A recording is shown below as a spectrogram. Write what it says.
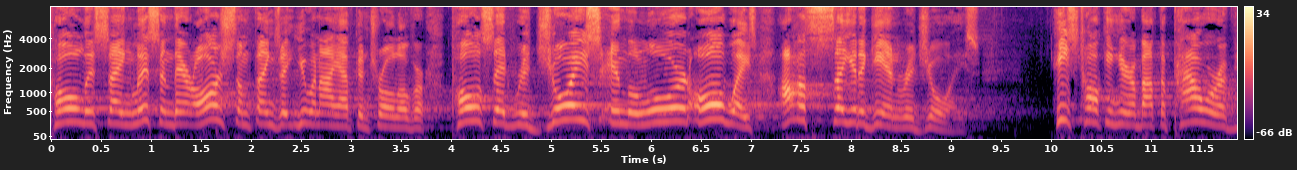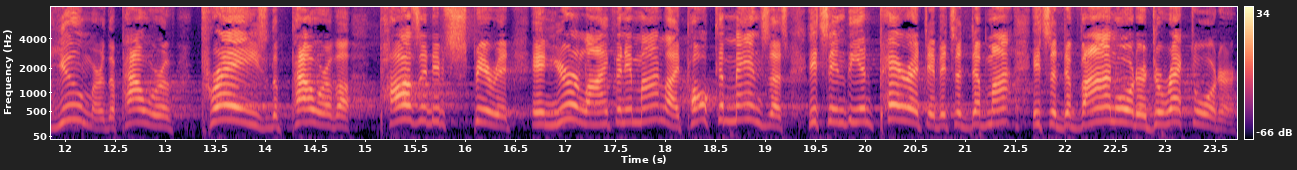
Paul is saying, Listen, there are some things that you and I have control over. Paul said, Rejoice in the Lord always. I'll say it again, rejoice. He's talking here about the power of humor, the power of praise, the power of a positive spirit in your life and in my life. Paul commands us. It's in the imperative. It's a divine, it's a divine order, direct order.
